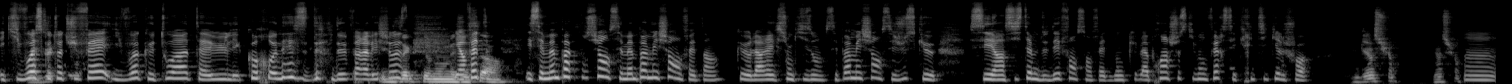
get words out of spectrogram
et qui voient ce que toi tu fais. Ils voient que toi, tu as eu les cojones de, de faire les choses. exactement, mais Et en c'est fait, ça, et c'est même pas conscient, c'est même pas méchant en fait, hein, que la réaction qu'ils ont. C'est pas méchant, c'est juste que c'est un système de défense en fait. Donc la première chose qu'ils vont faire, c'est critiquer le choix. Bien sûr, bien sûr. Mmh.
